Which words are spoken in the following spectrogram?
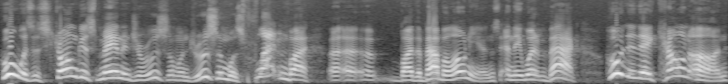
Who was the strongest man in Jerusalem when Jerusalem was flattened by, uh, uh, uh, by the Babylonians and they went back? Who did they count on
